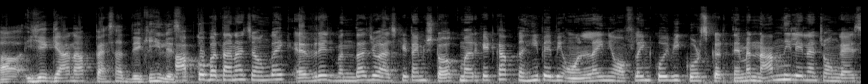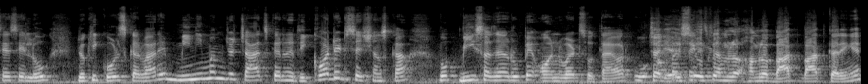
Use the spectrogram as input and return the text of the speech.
आ, ये ज्ञान आप पैसा दे के ही ले सकते आपको बताना चाहूँगा एक एवरेज बंदा जो आज के टाइम स्टॉक मार्केट का आप कहीं पे भी ऑनलाइन या ऑफलाइन कोई भी कोर्स करते हैं मैं नाम नहीं लेना चाहूँगा ऐसे ऐसे लोग जो कि कोर्स करवा रहे हैं मिनिमम जो चार्ज कर रहे हैं रिकॉर्डेड सेशंस का वो बीस हज़ार रुपए ऑनवर्ड्स होता है और चलिए इस पे हम लोग हम लोग बात बात करेंगे।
